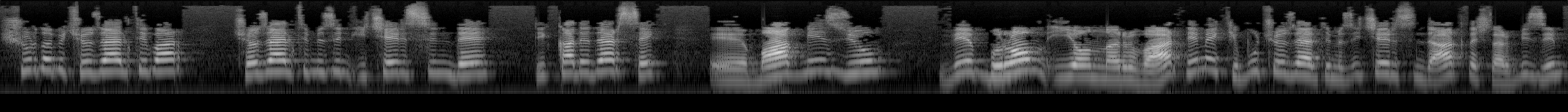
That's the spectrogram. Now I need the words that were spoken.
Şurada bir çözelti var. Çözeltimizin içerisinde dikkat edersek e, magnezyum ve brom iyonları var. Demek ki bu çözeltimiz içerisinde arkadaşlar bizim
